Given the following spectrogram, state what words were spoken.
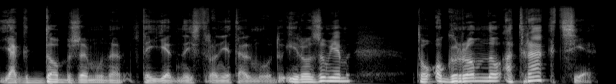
jak dobrze mu na, w tej jednej stronie Talmudu i rozumiem tą ogromną atrakcję,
